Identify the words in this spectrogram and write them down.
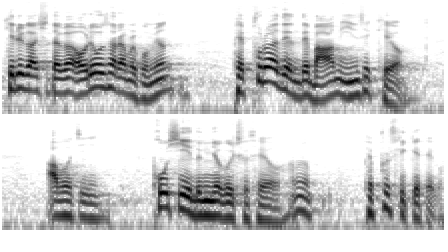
길을 가시다가 어려운 사람을 보면 베풀어야 되는데 마음이 인색해요. 아버지 보시의 능력을 주세요. 하면 베풀 수 있게 되고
